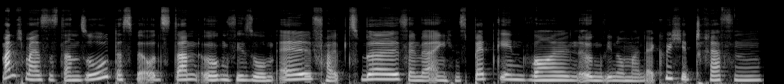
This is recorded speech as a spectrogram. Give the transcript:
manchmal ist es dann so, dass wir uns dann irgendwie so um elf, halb zwölf, wenn wir eigentlich ins Bett gehen wollen, irgendwie nochmal in der Küche treffen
